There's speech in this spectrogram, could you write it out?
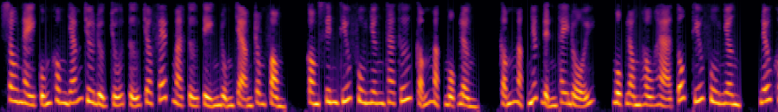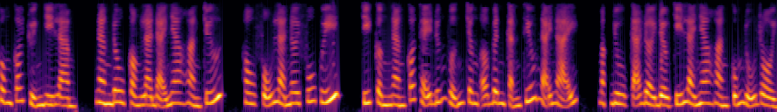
sau này cũng không dám chưa được chủ tử cho phép mà tự tiện đụng chạm trong phòng, còn xin thiếu phu nhân tha thứ cẩm mặt một lần, cẩm mặt nhất định thay đổi, một lòng hầu hạ tốt thiếu phu nhân, nếu không có chuyện gì làm nàng đâu còn là đại nha hoàng chứ, hầu phủ là nơi phú quý, chỉ cần nàng có thể đứng vững chân ở bên cạnh thiếu nải nải, mặc dù cả đời đều chỉ là nha hoàng cũng đủ rồi,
